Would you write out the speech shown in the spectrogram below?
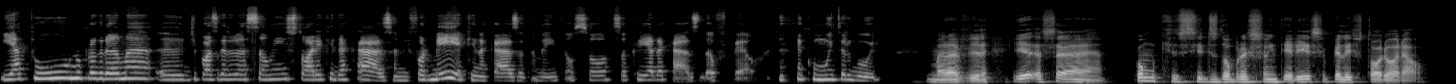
E atuo no programa uh, de pós-graduação em História aqui da casa. Me formei aqui na casa também, então sou, sou cria da casa, da UFPEL, com muito orgulho. Maravilha. E essa, como que se desdobrou seu interesse pela história oral?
